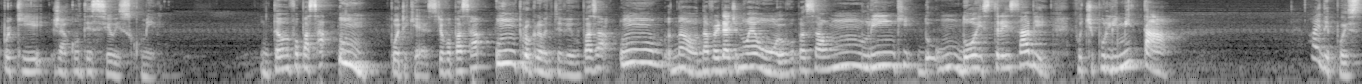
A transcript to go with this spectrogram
porque já aconteceu isso comigo. Então eu vou passar um podcast, eu vou passar um programa de TV, eu vou passar um. Não, na verdade não é um, eu vou passar um link, um, dois, três, sabe? Vou tipo limitar. Aí depois,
